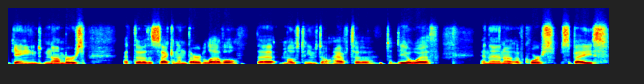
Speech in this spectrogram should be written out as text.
gained numbers at the, the second and third level that most teams don't have to, to deal with. And then, uh, of course, space,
